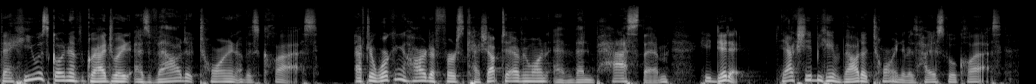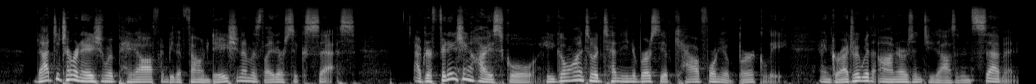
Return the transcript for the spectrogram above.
that he was going to graduate as valedictorian of his class. After working hard to first catch up to everyone and then pass them, he did it. He actually became valedictorian of his high school class. That determination would pay off and be the foundation of his later success. After finishing high school, he'd go on to attend the University of California, Berkeley, and graduate with honors in 2007.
